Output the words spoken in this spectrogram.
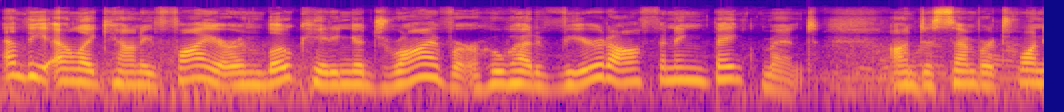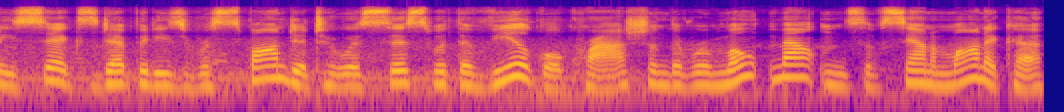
and the LA County Fire in locating a driver who had veered off an embankment. On December 26, deputies responded to assist with a vehicle crash in the remote mountains of Santa Monica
